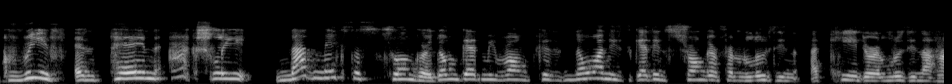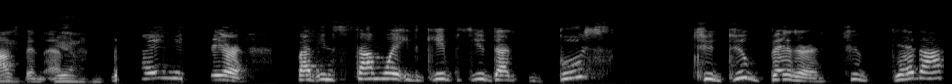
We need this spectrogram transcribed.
grief and pain actually that makes us stronger don't get me wrong because no one is getting stronger from losing a kid or losing a yeah. husband yeah. the pain is there but in some way it gives you that boost to do better to get up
